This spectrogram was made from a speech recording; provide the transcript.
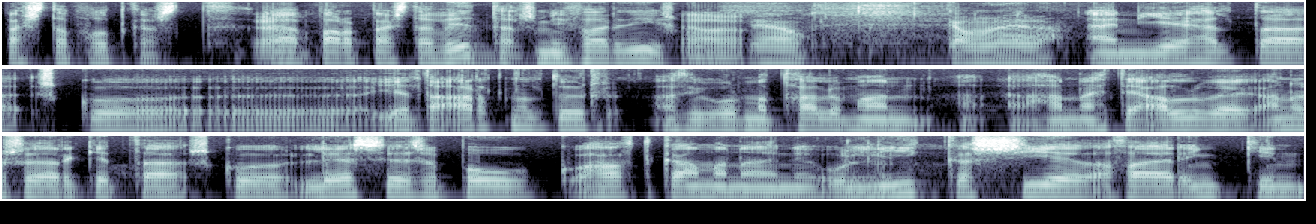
besta podcast eða bara besta viðtal sem ég farið í sko. En ég held að sko, uh, ég held að Arnaldur að því vorum að tala um hann hann ætti alveg annars vegar að geta sko, lesið þessa bók og haft gaman að henni og líka séð að það er engin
